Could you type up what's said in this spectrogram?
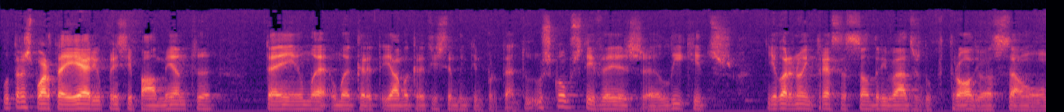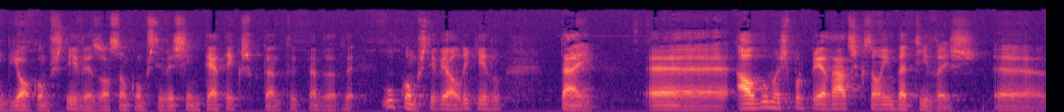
o transporte aéreo, principalmente, tem uma, uma, uma característica muito importante. Os combustíveis uh, líquidos e agora não interessa se são derivados do petróleo ou são biocombustíveis ou são combustíveis sintéticos, portanto, estamos a dizer, o combustível líquido tem uh, algumas propriedades que são imbatíveis. Uh,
